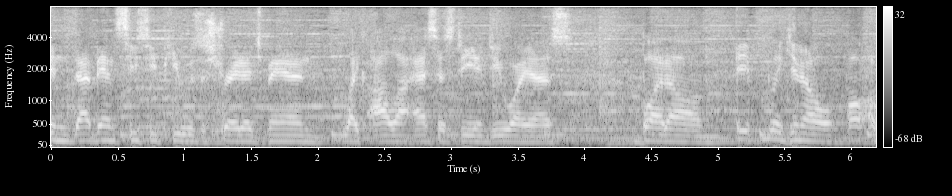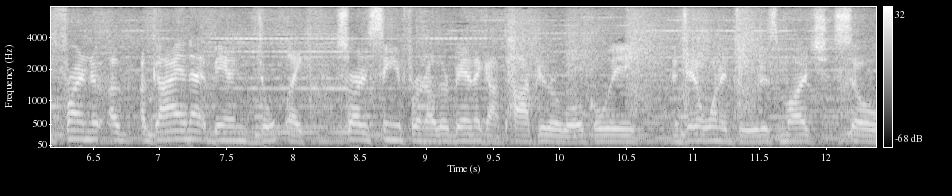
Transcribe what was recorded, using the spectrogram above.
and that band CCP was a straight edge band, like a la SSD and DYS. But um, it like you know a, friend, a, a guy in that band, like started singing for another band that got popular locally and didn't want to do it as much. So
